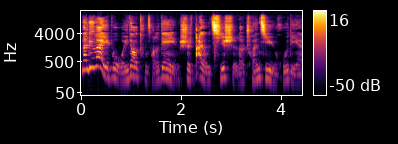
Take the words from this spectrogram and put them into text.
那另外一部我一定要吐槽的电影是《大有其史的传奇与蝴蝶》。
